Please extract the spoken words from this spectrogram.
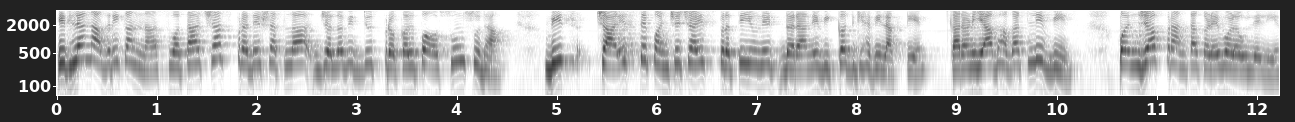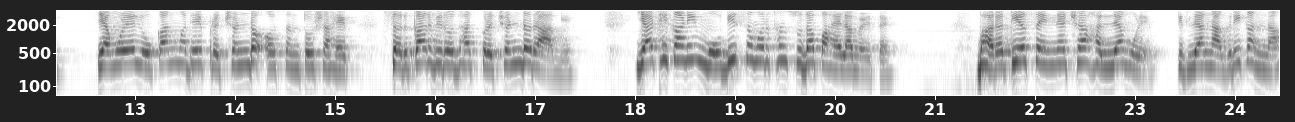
इथल्या नागरिकांना स्वतःच्याच प्रदेशातला जलविद्युत प्रकल्प असून सुद्धा वीज चाळीस ते पंचेचाळीस प्रति युनिट दराने विकत घ्यावी लागते कारण या भागातली वीज पंजाब प्रांताकडे वळवलेली आहे. यामुळे लोकांमध्ये प्रचंड असंतोष आहे. सरकार विरोधात प्रचंड राग आहे. या ठिकाणी मोदी समर्थन सुद्धा पाहायला मिळतंय. भारतीय सैन्याच्या हल्ल्यामुळे तिथल्या नागरिकांना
